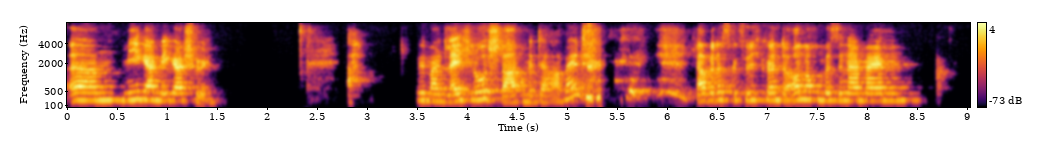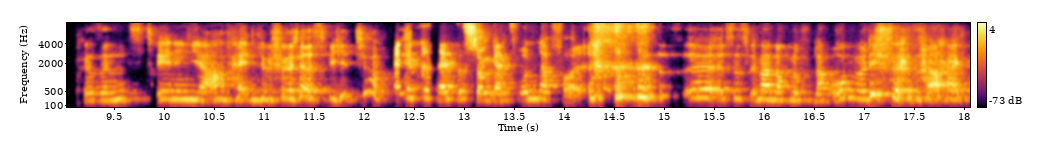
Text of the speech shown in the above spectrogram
Ähm, mega, mega schön. Ach, will man gleich losstarten mit der Arbeit? ich habe das Gefühl, ich könnte auch noch ein bisschen an meinem Präsenztraining hier arbeiten für das Video. Meine Präsenz ist schon ganz wundervoll. es, äh, es ist immer noch Luft nach oben, würde ich so sagen.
